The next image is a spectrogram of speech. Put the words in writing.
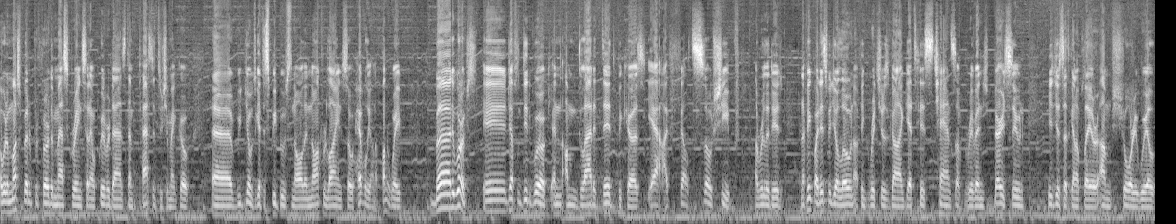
I would have much better preferred the Masquerain setting of Quiver Dance than pass it to Chimenko uh, you know, to get the speed boost and all, and not relying so heavily on a Thunder Wave. But it works. It definitely did work, and I'm glad it did because, yeah, I felt so cheap. I really did. And I think by this video alone, I think Richard's gonna get his chance of revenge very soon. He's just that kind of player. I'm sure he will.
